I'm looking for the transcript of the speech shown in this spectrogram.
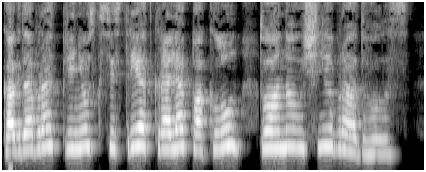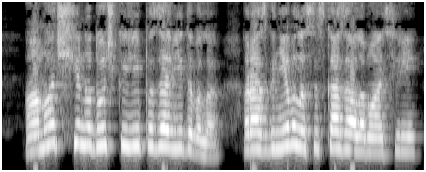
Когда брат принес к сестре от короля поклон, то она очень обрадовалась. А мачехина дочка ей позавидовала, разгневалась и сказала матери,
